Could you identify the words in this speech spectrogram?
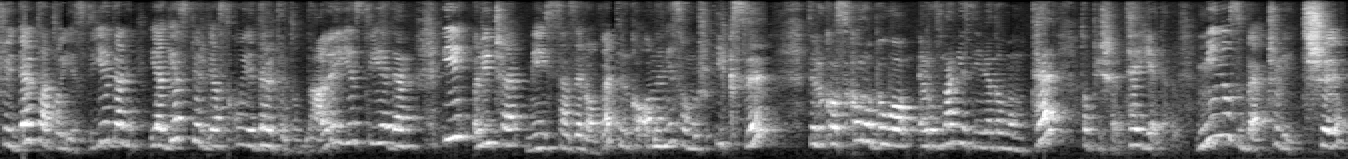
czyli delta to jest 1, jak ja spierwiastkuję deltę, to dalej jest 1 i liczę miejsca zerowe, tylko one nie są już xy, tylko skoro było równanie z niewiadomą t, to piszę t1 minus b, czyli 3,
